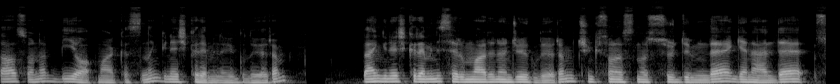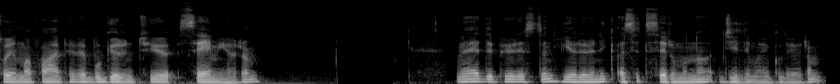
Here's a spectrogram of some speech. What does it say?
Daha sonra Bio markasının güneş kremini uyguluyorum. Ben güneş kremini serumlardan önce uyguluyorum. Çünkü sonrasında sürdüğümde genelde soyulma falan yapıyor ve bu görüntüyü sevmiyorum. Ve The Purist'in hyaluronik asit serumunu cildime uyguluyorum.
